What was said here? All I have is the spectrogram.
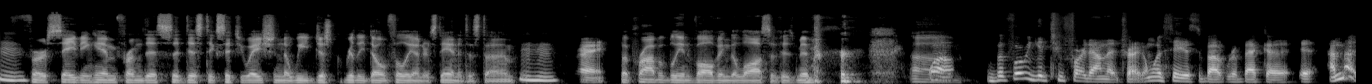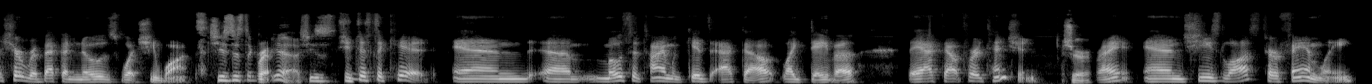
Hmm. for saving him from this sadistic situation that we just really don't fully understand at this time, hmm Right. but probably involving the loss of his member. um, Well, before we get too far down that track, I want to say this about Rebecca. I'm not sure Rebecca knows what she wants. she's just a yeah. She's She's just a kid, and um, most of the time when kids act out, like Deva, they act out for attention, sure. right? And she's lost her family,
